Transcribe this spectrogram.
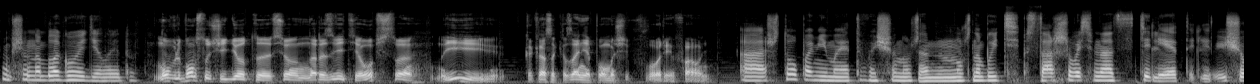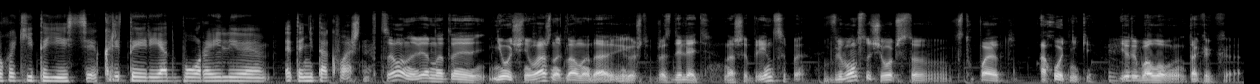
В общем, на благое дело идут. Ну, в любом случае идет э, все на развитие общества и как раз оказание помощи флоре и фауне. А что помимо этого еще нужно? Нужно быть старше 18 лет или еще какие-то есть критерии отбора или это не так важно? В целом, наверное, это не очень важно. Главное, да, чтобы разделять наши принципы. В любом случае в общество вступают охотники и рыболовы, так как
